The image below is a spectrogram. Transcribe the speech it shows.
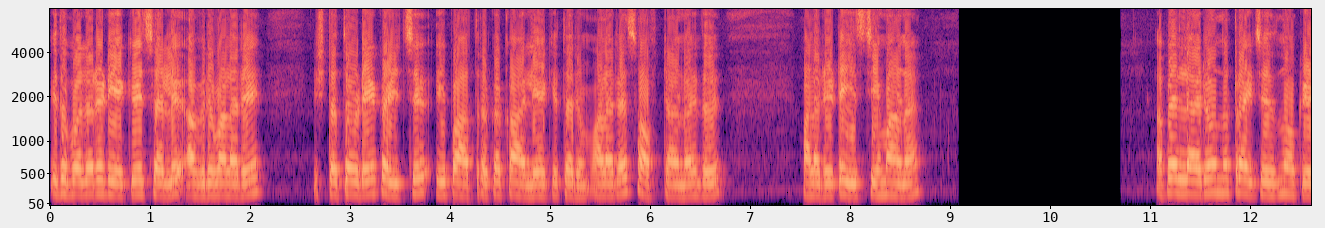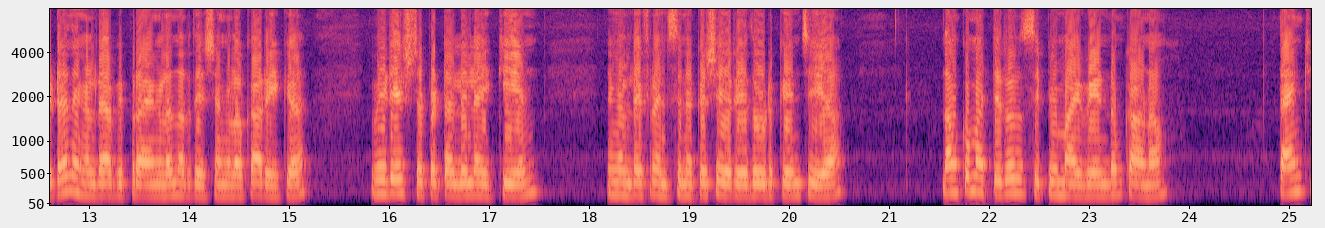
ഇതുപോലെ റെഡിയാക്കി വെച്ചാൽ അവർ വളരെ ഇഷ്ടത്തോടെ കഴിച്ച് ഈ പാത്രമൊക്കെ കാലിയാക്കി തരും. വളരെ സോഫ്റ്റാണ് ഇത്. വളരെ ടേസ്റ്റിയുമാണ് അപ്പോൾ എല്ലാവരും ഒന്ന് ട്രൈ ചെയ്ത് നോക്കിയിട്ട് നിങ്ങളുടെ അഭിപ്രായങ്ങളും നിർദ്ദേശങ്ങളൊക്കെ അറിയിക്കുക. വീഡിയോ ഇഷ്ടപ്പെട്ടാൽ ലൈക്ക് ചെയ്യും നിങ്ങളുടെ ഫ്രണ്ട്സിനൊക്കെ ഷെയർ ചെയ്ത് കൊടുക്കുകയും ചെയ്യുക. നമുക്ക് മറ്റൊരു റെസിപ്പിയുമായി വീണ്ടും കാണാം. താങ്ക്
